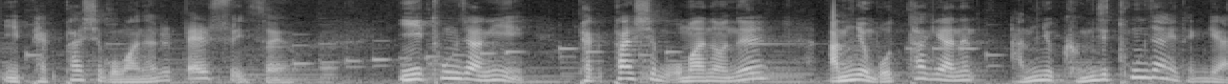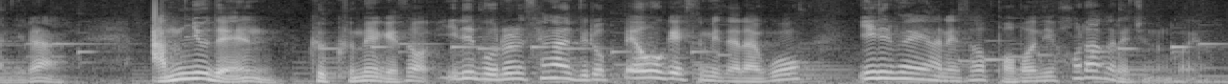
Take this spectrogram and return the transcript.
이 185만 원을 뺄 수 있어요. 이 통장이 185만 원을 압류 못하게 하는 압류 금지 통장이 된 게 아니라 압류된 그 금액에서 일부를 생활비로 빼오겠습니다라고 1회에 한해서 법원이 허락을 해주는 거예요.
